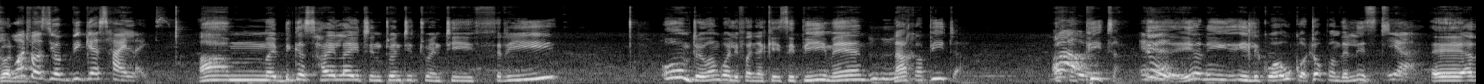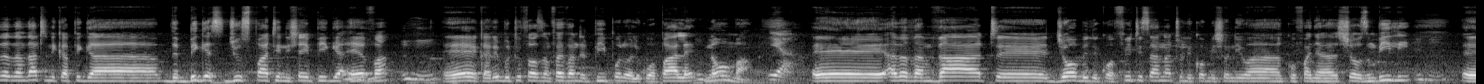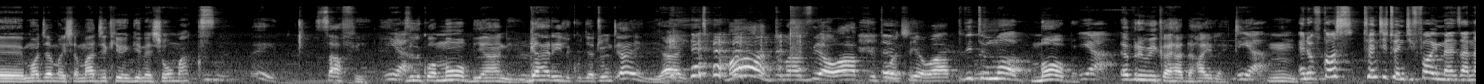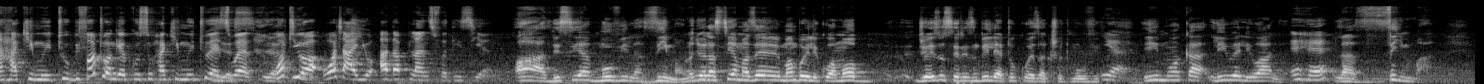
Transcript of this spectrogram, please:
What was your biggest highlight? um, my biggest highlight in 2023 oh mtoi wangu alifanya kcpe man. Na akapita Wow. Ehe. Eh, hiyo ni ilikuwa huko top on the list. Yeah. eh, other than that nikapiga the biggest juice party nishaipiga ever. Eh, karibu 2500 people walikuwa pale. Noma. Yeah. Eh, other than that job ilikuwa fiti sana. Tulikomishoniwa kufanya shows mbili. Eh, moja maisha magic hiyo ingine showmax. Hey, safi Yeah. zilikuwa mob yani mm. gari ilikuja 20 ai, ai. man tunaanzia wapi tuachie wapi Vitu mob. mob Yeah. every week i had a highlight yeah mm. and of course 2024 imeanza na hakimu itu before tuongee kuhusu hakimu itu as Yes, well yeah. what, your, what are your other plans for this year ah, this year movie lazima unajua last year mazee mambo ilikuwa mob jua hizo series mbili hatukuweza kushoot movie Yeah. hii mwaka liwe liwale uh-huh. lazima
